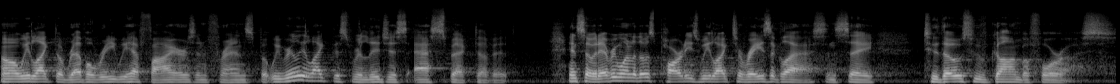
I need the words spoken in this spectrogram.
Oh, we like the revelry. We have fires and friends, but we really like this religious aspect of it. And so at every one of those parties, we like to raise a glass and say, To those who've gone before us,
